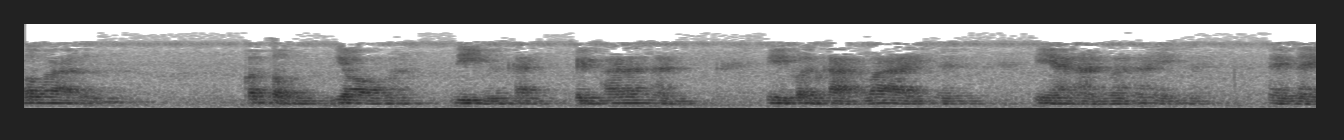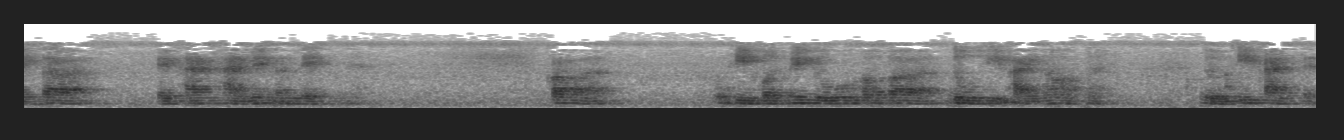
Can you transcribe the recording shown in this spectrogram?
ก็ว่าก็ตรงยอมนะดีเหมือนกัน เป็นพระอรหันต์มีคนกราบไหว้นะมีอาหารมาให้นะไหนๆก็ไปค้าขายไม่สำเร็จนะก็ บางทีคนไม่รู้เขาก็ดูที่ภายนอกนะดูที่การแต่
